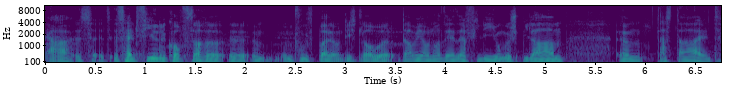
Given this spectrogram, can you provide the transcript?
ja, ist, ist halt viel eine Kopfsache äh, im, im, Fußball und ich glaube, da wir auch noch sehr, sehr viele junge Spieler haben, ähm, dass da halt,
